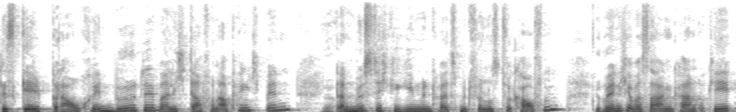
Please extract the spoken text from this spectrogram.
das Geld brauchen würde, weil ich davon abhängig bin, ja. dann müsste ich gegebenenfalls mit Verlust verkaufen. Genau. Wenn ich aber sagen kann, okay,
